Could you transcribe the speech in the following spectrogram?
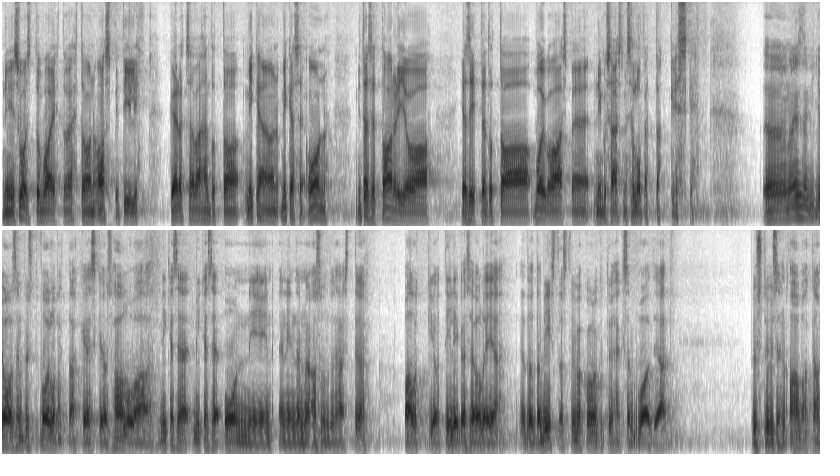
niin suosittu vaihtoehto on aspitili. Kerrot sä vähän, tota, mikä, on, mikä se on, mitä se tarjoaa ja sitten tota, voiko ASP niin säästämisen lopettaa kesken? Öö, no ensinnäkin joo, sen pystyy, voi lopettaa kesken, jos haluaa. Mikä se, mikä se on, niin, niin tämmöinen asuntosäästö palkkiotilikö se oli. Ja, ja tota 15-39-vuotiaat pystyy sen avata.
